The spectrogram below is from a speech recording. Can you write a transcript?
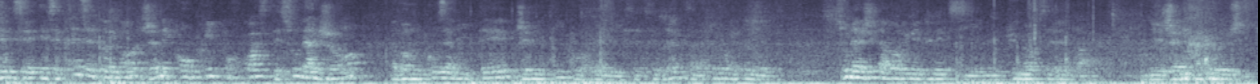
et c'est très étonnant, j'ai jamais compris pourquoi c'était soulageant d'avoir une causalité génétique ou organique. C'est vrai que ça m'a toujours étonné. Soulagé d'avoir une épilepsie, une tumeur cérébrale, des gènes pathologiques.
